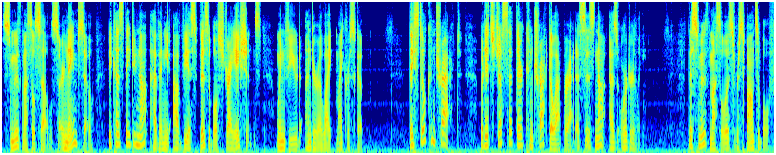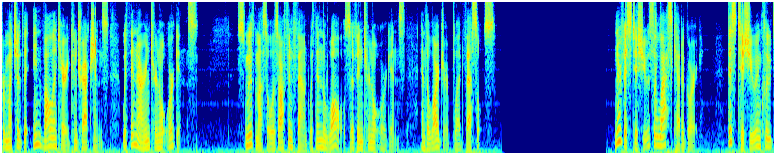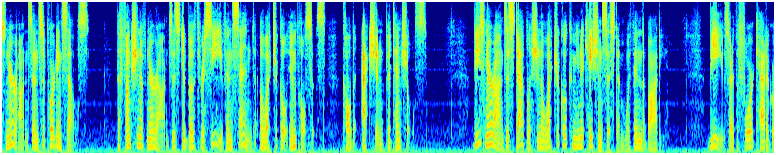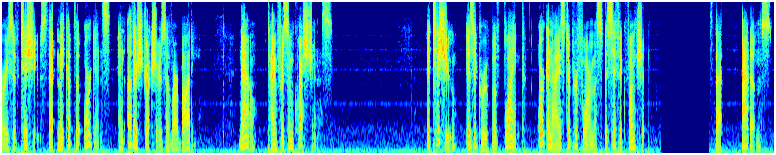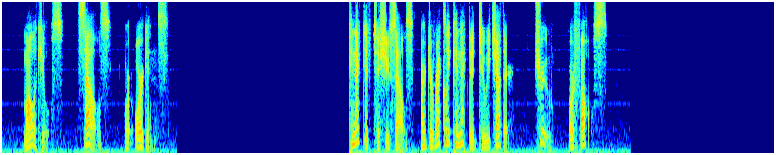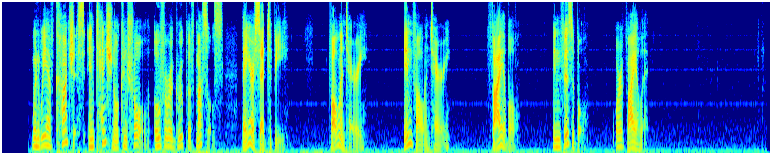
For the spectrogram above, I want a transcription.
Smooth muscle cells are named so because they do not have any obvious visible striations when viewed under a light microscope. They still contract, but it's just that their contractile apparatus is not as orderly. The smooth muscle is responsible for much of the involuntary contractions within our internal organs. Smooth muscle is often found within the walls of internal organs and the larger blood vessels. Nervous tissue is the last category. This tissue includes neurons and supporting cells. The function of neurons is to both receive and send electrical impulses, called action potentials. These neurons establish an electrical communication system within the body. These are the four categories of tissues that make up the organs and other structures of our body. Now, time for some questions. A tissue is a group of blank organized to perform a specific function that atoms, molecules, cells, or organs. Connective tissue cells are directly connected to each other, true or false. When we have conscious, intentional control over a group of muscles, they are said to be voluntary, involuntary, viable, invisible, or violate.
